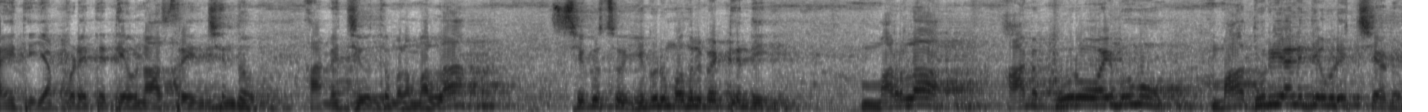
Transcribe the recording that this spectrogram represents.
అయితే ఎప్పుడైతే దేవుని ఆశ్రయించిందో ఆమె జీవితంలో మళ్ళా సిగుసు ఎగురు మొదలుపెట్టింది. మరలా ఆమె పూర్వ వైభవము మాధుర్యాన్ని దేవుడు ఇచ్చాడు.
